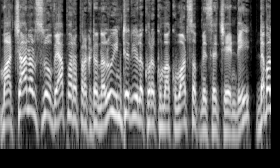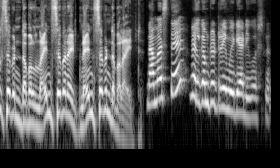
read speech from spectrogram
మా ఛానల్స్లో వ్యాపార ప్రకటనలు ఇంటర్వ్యూల కొరకు మాకు వాట్సాప్ మెసేజ్ చేయండి. Double seven double nine seven eight nine seven double eight. నమస్తే welcome to tree media devotional.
